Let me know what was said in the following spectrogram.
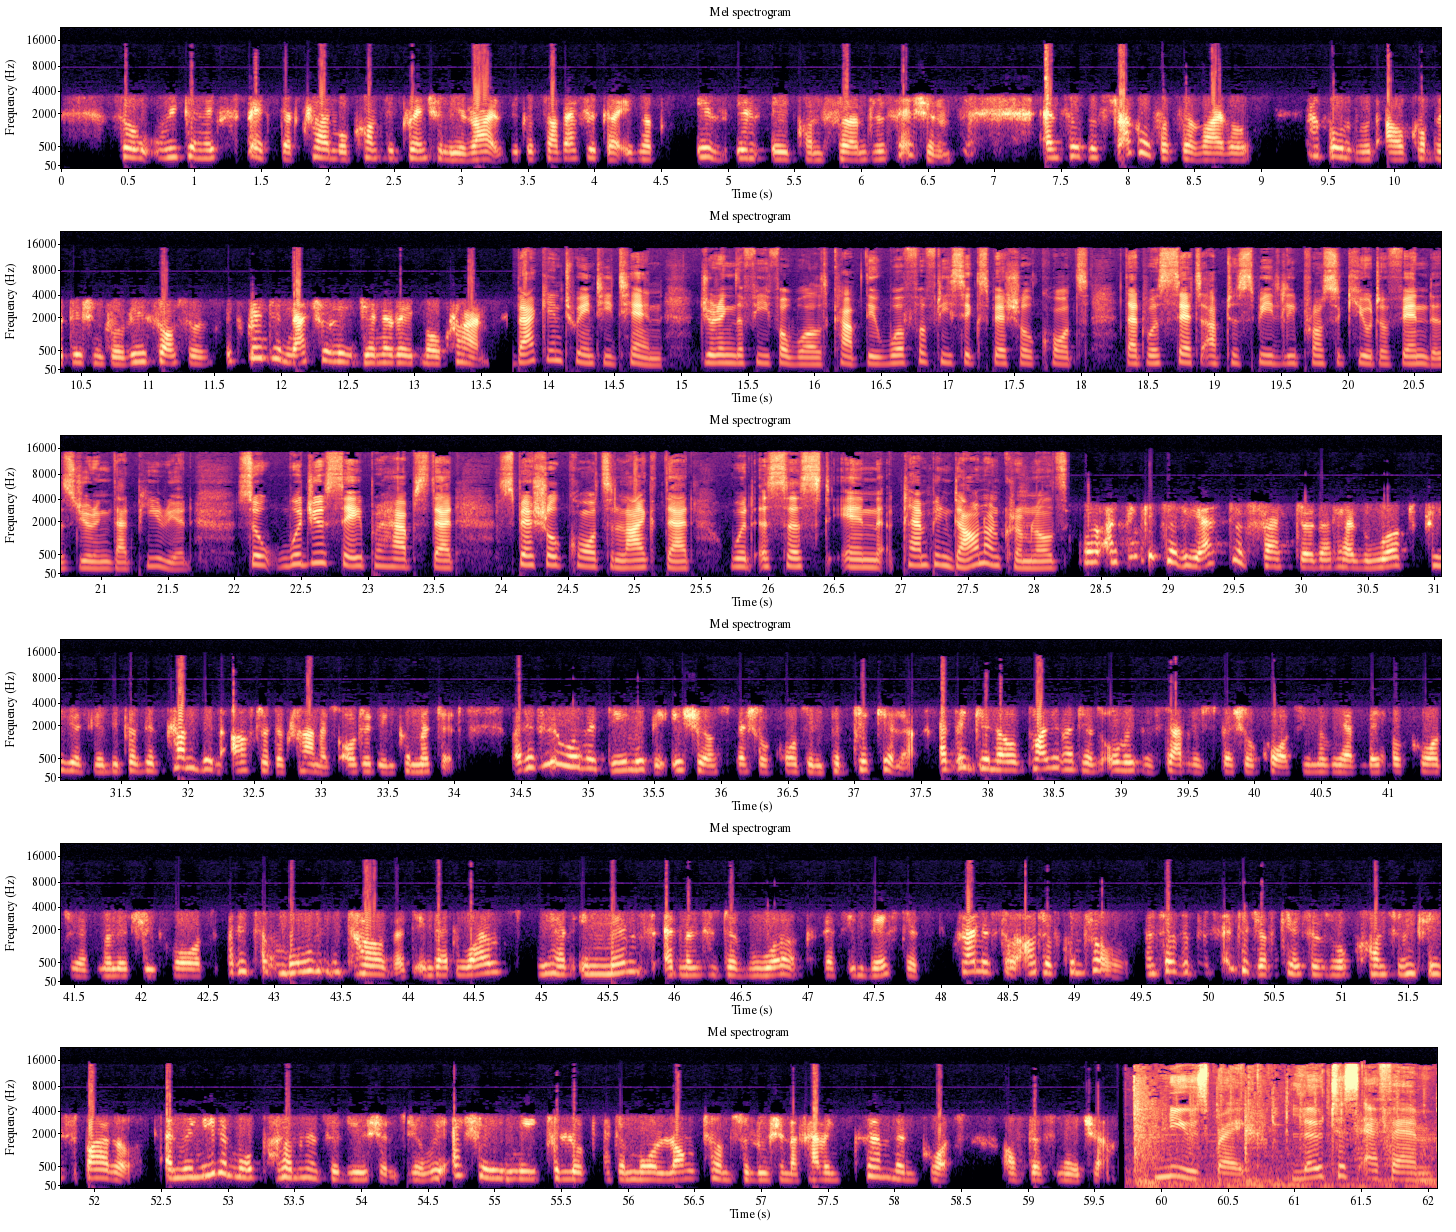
So we can expect that crime will consequentially rise because South Africa is, a, is in a confirmed recession. And so the struggle for survival coupled with our competition for resources, it's going to naturally generate more crime. Back in 2010, during the FIFA World Cup, there were 56 special courts that were set up to speedily prosecute offenders during that period. So, would you say perhaps that special courts like that would assist in clamping down on criminals? Well, I think it's a reactive factor that has worked previously because it comes in after the crime has already been committed. But if we want to deal with the issue of special courts in particular, I think, you know, Parliament has always established special courts. You know, we have labor courts, we have military courts, but it's a moving target in that whilst we have immense administrative work that's invested, crime is still out of control. And so the percentage of cases will constantly spiral. And we need a more permanent solution. We actually need to look at a more long-term solution of having permanent courts of this nature. Newsbreak, Lotus FM,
